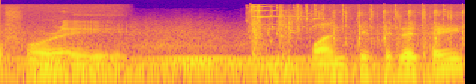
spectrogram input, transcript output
step. for a one debilitate.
